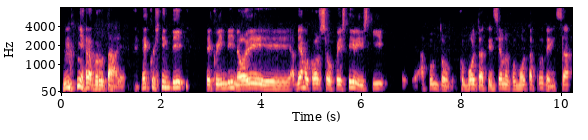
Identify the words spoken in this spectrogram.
in maniera brutale. E quindi e quindi noi abbiamo corso questi rischi appunto con molta attenzione, con molta prudenza,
